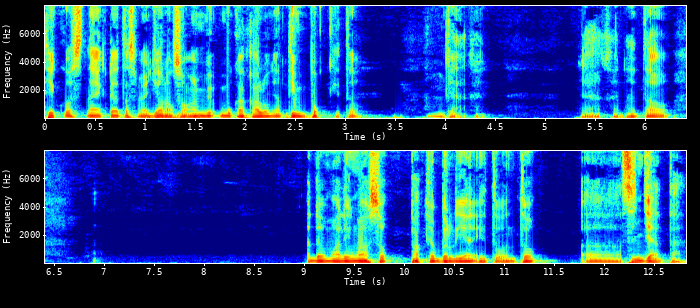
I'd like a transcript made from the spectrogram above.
tikus naik di atas meja langsung ambil, buka kalungnya timpuk gitu enggak kan? Enggak kan? Atau ada maling masuk pakai berlian itu untuk uh, senjata.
